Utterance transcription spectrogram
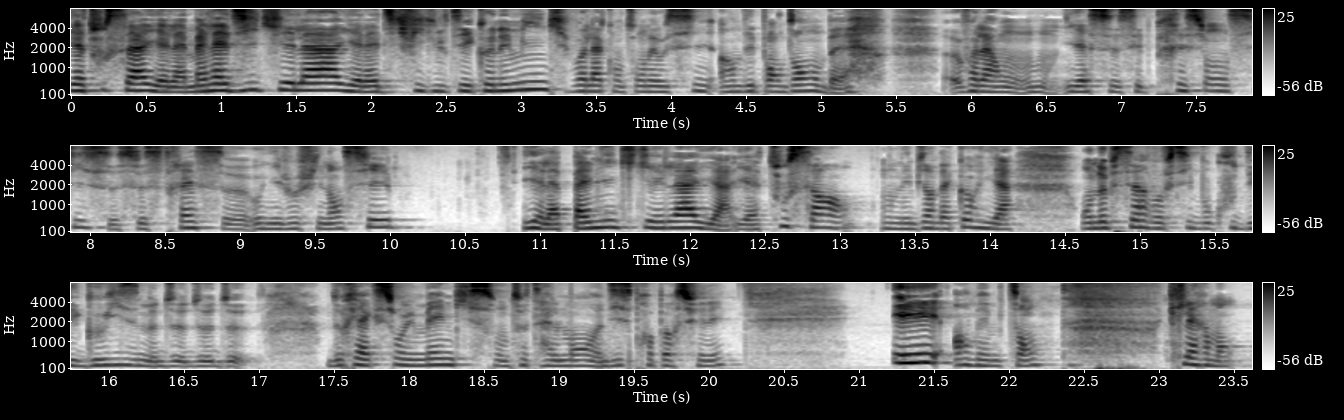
Il y a tout ça, il y a la maladie qui est là, il y a la difficulté économique. Voilà, quand on est aussi indépendant, ben euh, voilà, il y a cette pression aussi, ce, stress euh, au niveau financier. Il y a la panique qui est là, il y a, tout ça, hein. on est bien d'accord. Il y a, on observe aussi beaucoup d'égoïsme, de, réactions humaines qui sont totalement disproportionnées. Et en même temps, clairement,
